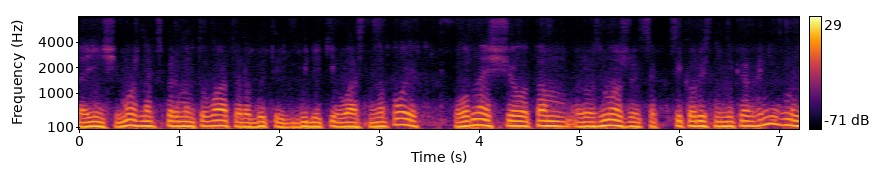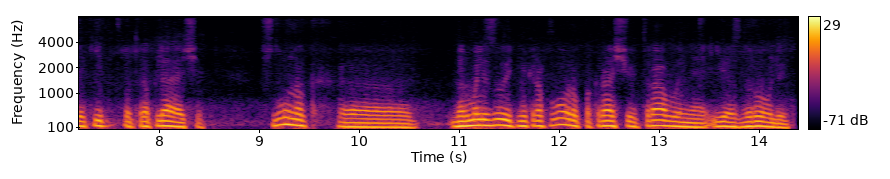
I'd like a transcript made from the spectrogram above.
та інші. Можна експериментувати, робити будь-які власні напої. Головне, що там розмножуються ці корисні мікроорганізми, які потрапляючи в шлунок, е- нормалізують мікрофлору, покращують травлення і оздоровлюють.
